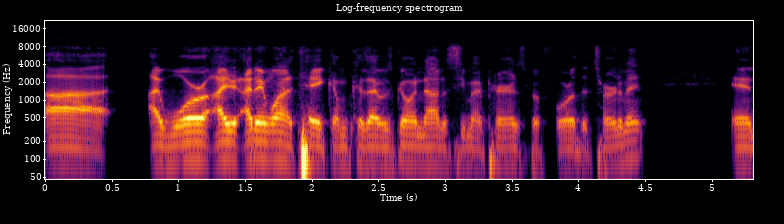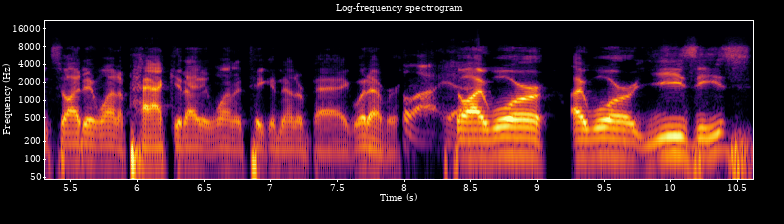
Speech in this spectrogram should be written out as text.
uh, I wore. I, I didn't want to take them because I was going down to see my parents before the tournament, and so I didn't want to pack it. I didn't want to take another bag, whatever. Lot, yeah. So I wore I wore Yeezys,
